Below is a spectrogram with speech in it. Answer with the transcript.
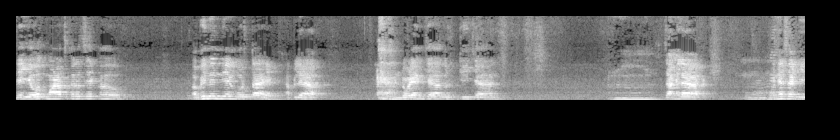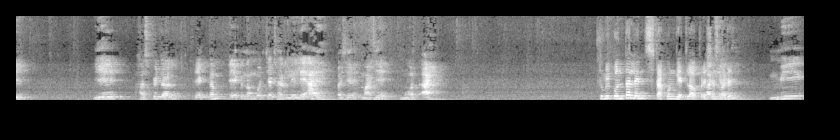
ते यवतमाळात खरंच एक अभिनंदनीय गोष्ट आहे. आपल्या डोळ्यांच्या दृष्टीच्या चांगल्या होण्यासाठी हे हॉस्पिटल एकदम एक नंबरचे ठरलेले आहे असे माझे मत आहे तुम्ही कोणता लेन्स टाकून घेतला ऑपरेशनमध्ये. मी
